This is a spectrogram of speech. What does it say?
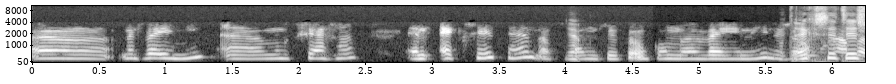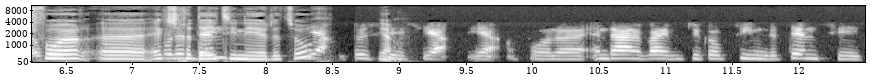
uh, met WNI, moet ik zeggen. En exit, hè, dat komt natuurlijk ook onder WNI. Dus exit is voor uh, ex-gedetineerden, toch? Ja, precies. Ja. ja, Voor, uh, en daarbij hebben we natuurlijk ook team detentie.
